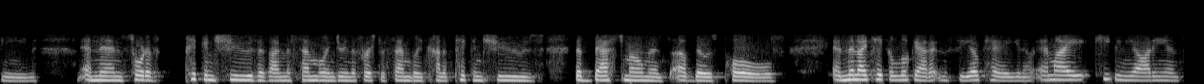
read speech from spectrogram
scene, and then sort of pick and choose as I'm assembling during the first assembly, kind of pick and choose the best moments of those pulls. And then I take a look at it and see, okay, you know, am I keeping the audience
